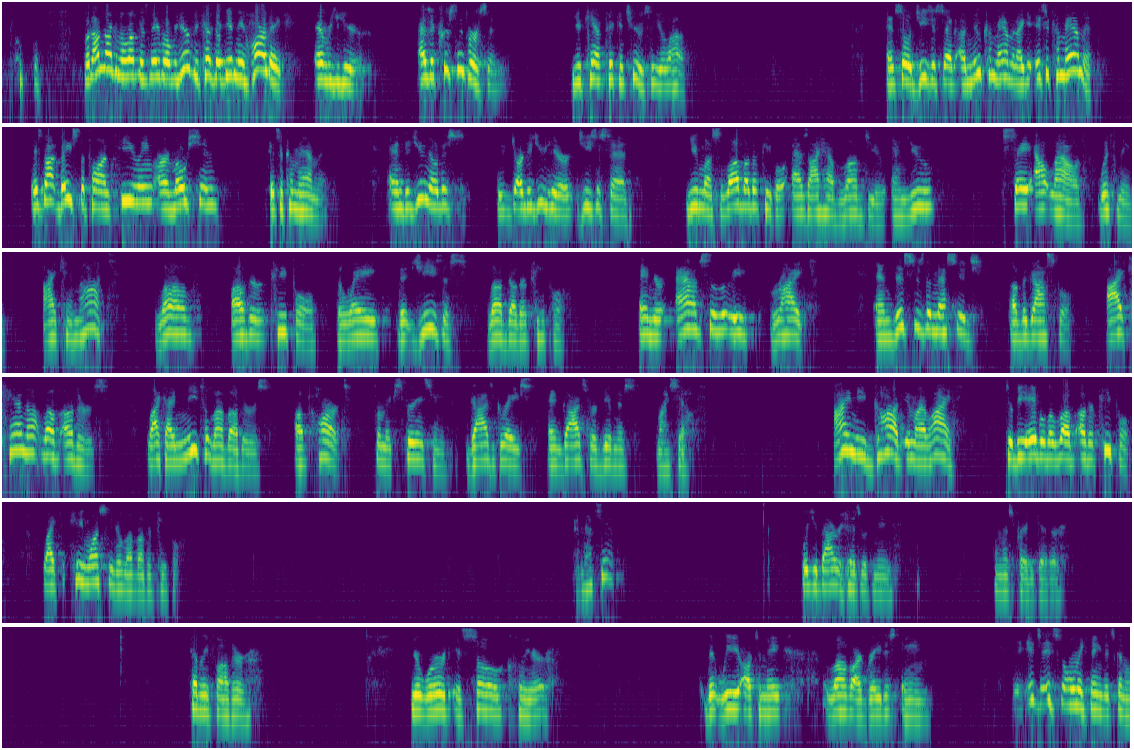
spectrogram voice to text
but I'm not going to love this neighbor over here because they give me heartache every year. As a Christian person, you can't pick and choose who you love. And so Jesus said, a new commandment I get, it's a commandment. It's not based upon feeling or emotion. It's a commandment. And did you notice, or did you hear, Jesus said, you must love other people as I have loved you. And you say out loud with me, I cannot love other people the way that Jesus loved other people. And you're absolutely right. And this is the message of the gospel. I cannot love others like I need to love others apart from experiencing God's grace and God's forgiveness myself. I need God in my life to be able to love other people like He wants me to love other people. And that's it. Would you bow your heads with me? And let's pray together. Heavenly Father, Your word is so clear that we are to make love our greatest aim. It's, it's the only thing that's going to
